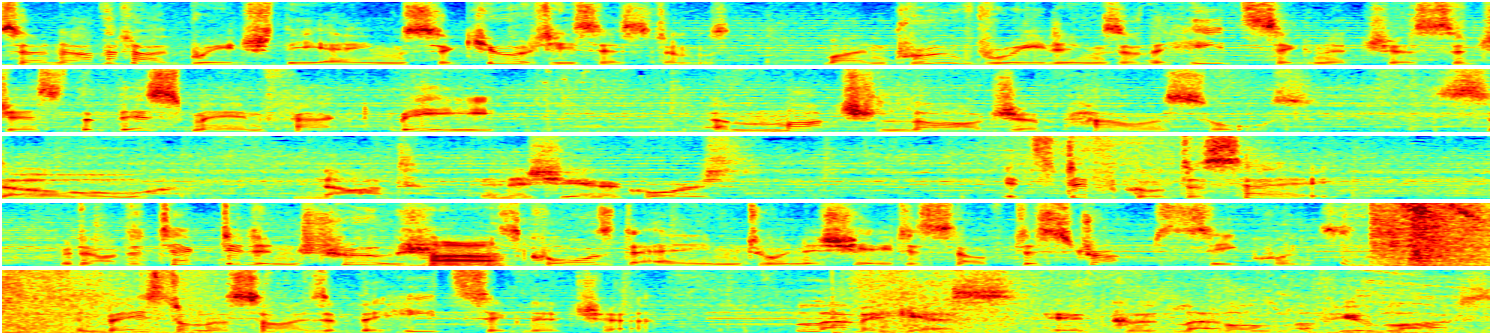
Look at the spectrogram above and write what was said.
So now that I've breached the AIM security systems, my improved readings of the heat signature suggest that this may in fact be a much larger power source. So, not initiator cores? It's difficult to say, but our detected intrusion Huh. has caused AIM to initiate a self-destruct sequence. And based on the size of the heat signature, Let me guess. It could level a few blocks?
